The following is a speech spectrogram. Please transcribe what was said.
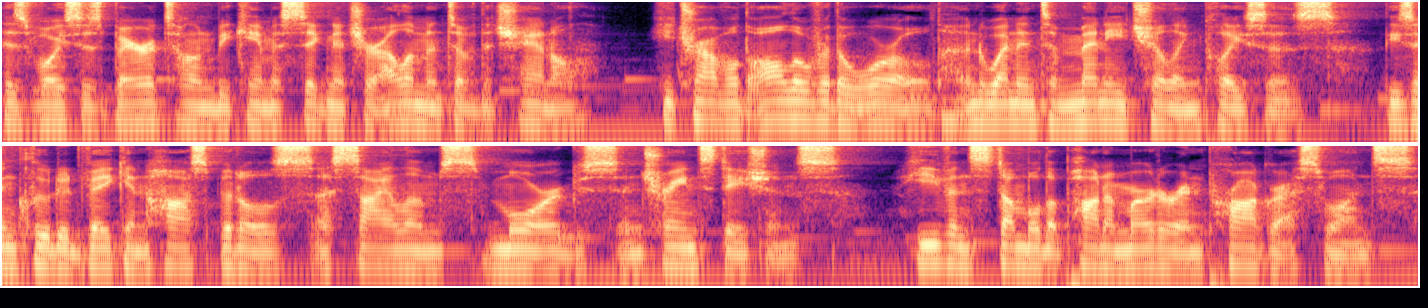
His voice's baritone became a signature element of the channel. He traveled all over the world and went into many chilling places. These included vacant hospitals, asylums, morgues, and train stations. He even stumbled upon a murder in progress once.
